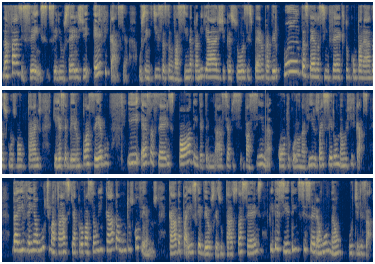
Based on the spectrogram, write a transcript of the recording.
Na fase 6, seriam séries de eficácia. Os cientistas dão vacina para milhares de pessoas, esperam para ver quantas quantas delas se infectam comparadas com os voluntários que receberam placebo, e essas séries podem determinar se a vacina contra o coronavírus vai ser ou não eficaz. Daí vem a última fase, que é a aprovação em cada um dos governos. Cada país revê os resultados das séries e decidem se serão ou não utilizados.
